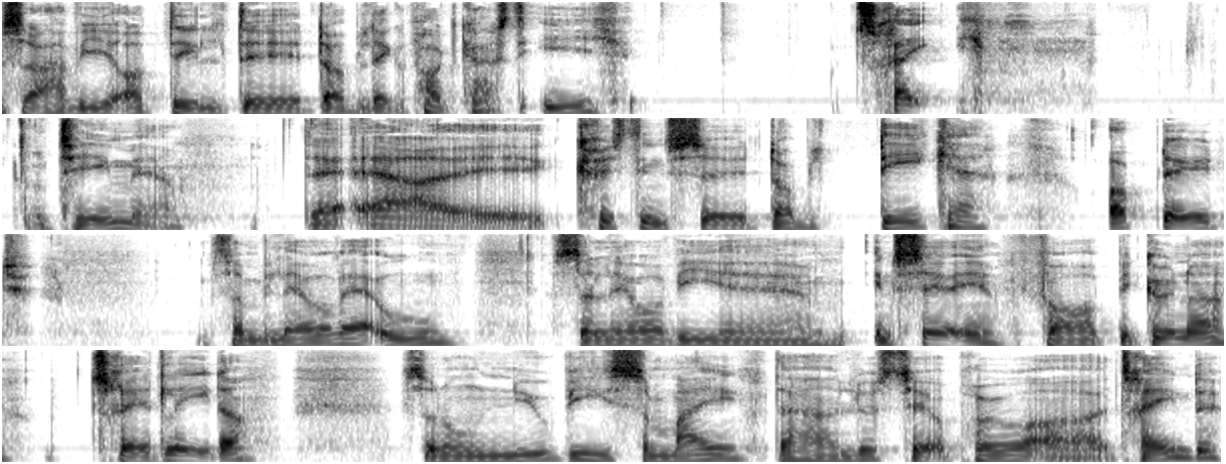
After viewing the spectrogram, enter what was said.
så har vi opdelt øh, uh, Dobbeltdækker podcast i tre temaer. Der er uh, Kristins øh, uh, Dobbeltdækker update, som vi laver hver uge. Så laver vi uh, en serie for begyndere, triatleter, så nogle newbies som mig, der har lyst til at prøve at træne det.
